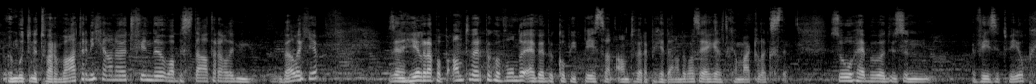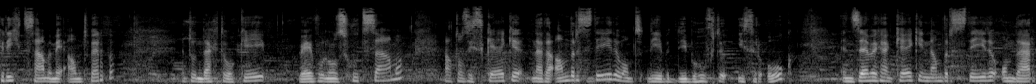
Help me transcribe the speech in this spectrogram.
we moeten het warm water niet gaan uitvinden. Wat bestaat er al in België? We zijn heel rap op Antwerpen gevonden en we hebben copy-paste van Antwerpen gedaan. Dat was eigenlijk het gemakkelijkste. Zo hebben we dus een VZ2 opgericht samen met Antwerpen. En toen dachten we, oké, wij voelen ons goed samen. Laten we eens kijken naar de andere steden, want die, die behoefte is er ook. En zijn we gaan kijken in andere steden om daar...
